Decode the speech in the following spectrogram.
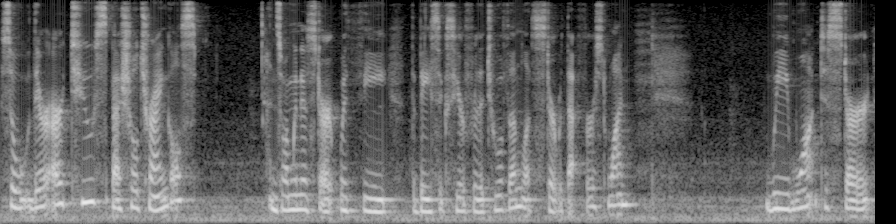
So there are two special triangles. And so I'm going to start with the, the basics here for the two of them. Let's start with that first one. We want to start,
